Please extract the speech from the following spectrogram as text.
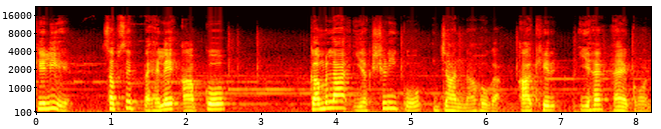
के लिए सबसे पहले आपको कमला यक्षिणी को जानना होगा। आखिर यह है कौन?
